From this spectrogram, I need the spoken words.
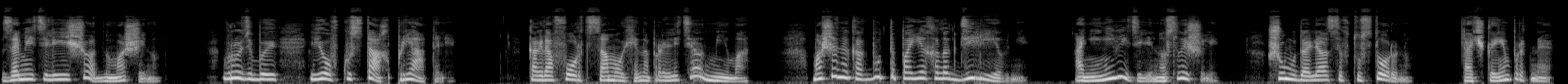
заметили еще одну машину. Вроде бы ее в кустах прятали. Когда форт Самохина пролетел мимо, машина как будто поехала к деревне. Они не видели, но слышали. Шум удалялся в ту сторону. Тачка импортная.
